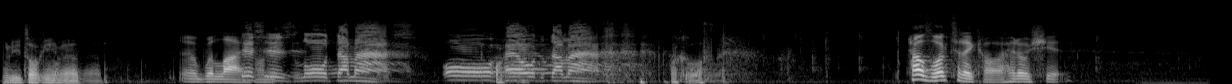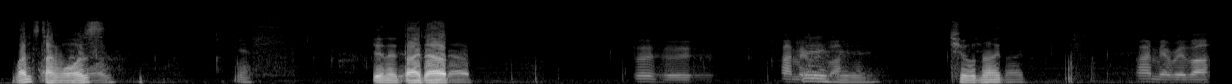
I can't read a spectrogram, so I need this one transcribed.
What are you talking about? Uh, we're live. This on- is Lord Dumbass. Oh, hell the dumbass. Fuck off. How's work today, Carl? I heard oh shit. Lunchtime was. Yes. Then it died out. Boo-hoo. Cry me a river. Chill night. Cry me a river.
